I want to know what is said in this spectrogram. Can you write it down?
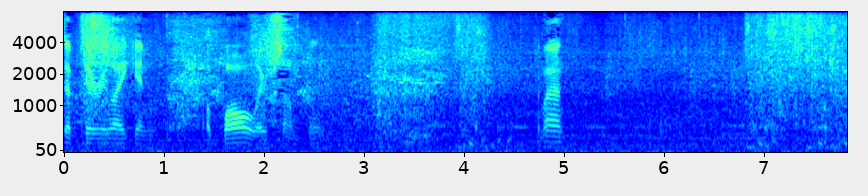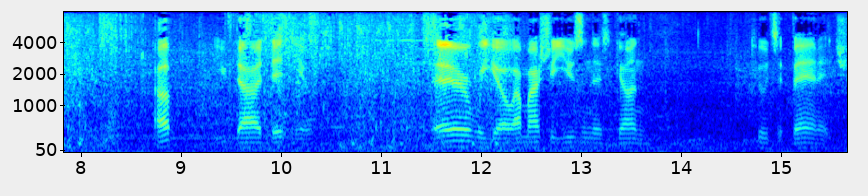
except they're like in a ball or something. Come on. Up, you died, didn't you? There we go. I'm actually using this gun to its advantage.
